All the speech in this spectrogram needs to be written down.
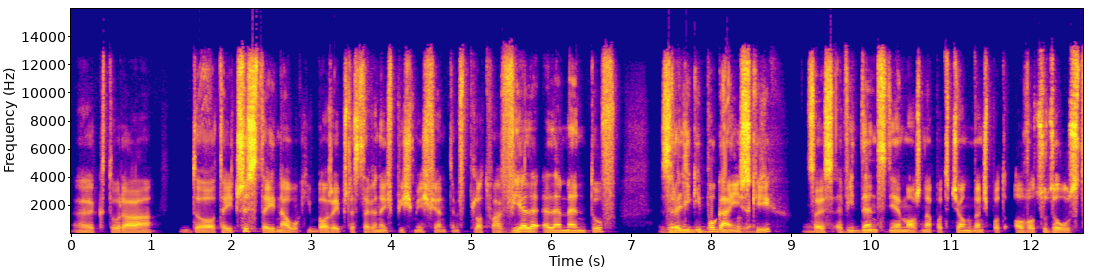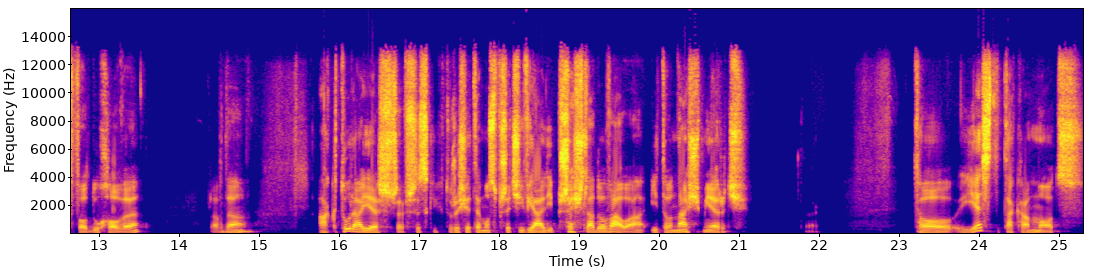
e, która do tej czystej nauki Bożej przedstawionej w Piśmie Świętym wplotła wiele elementów z religii pogańskich, co jest ewidentnie można podciągnąć pod owo cudzołóstwo duchowe, prawda? A która jeszcze wszystkich, którzy się temu sprzeciwiali, prześladowała i to na śmierć, to jest taka moc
